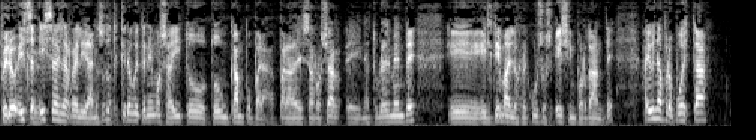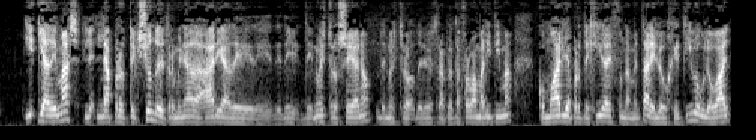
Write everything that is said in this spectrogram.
pero esa, esa es la realidad. Nosotros creo que tenemos ahí todo, todo un campo para, para desarrollar eh, naturalmente. Eh, el tema de los recursos es importante. Hay una propuesta y, además la protección de determinada área de, de, nuestro océano, de, nuestro, de nuestra plataforma marítima, como área protegida es fundamental. El objetivo global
